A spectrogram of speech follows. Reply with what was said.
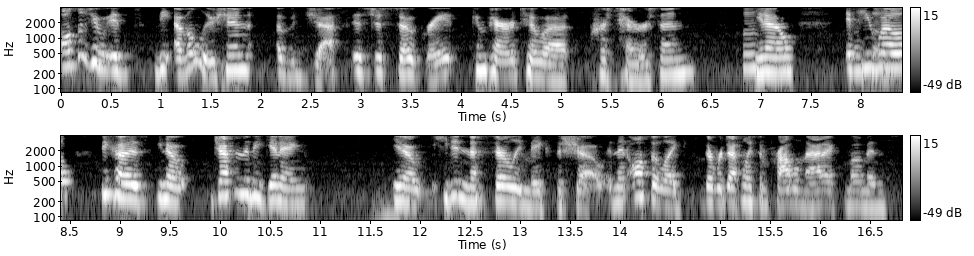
also too it's the evolution of Jeff is just so great compared to uh Chris Harrison, you know, if you Mhm. will, because you know, Jeff in the beginning, you know, he didn't necessarily make the show. And then also like there were definitely some problematic moments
